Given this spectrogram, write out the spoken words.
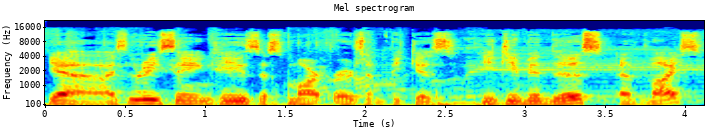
yeah i really think he's a smart person because he gave me this advice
